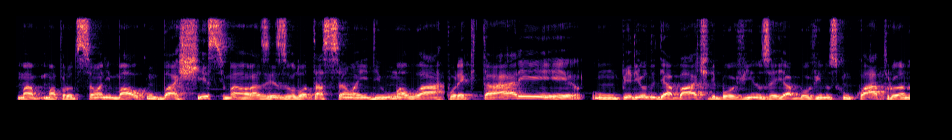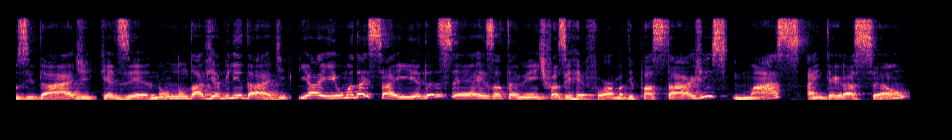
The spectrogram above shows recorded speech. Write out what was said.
Uma, uma produção animal com baixíssima, às vezes lotação aí de uma UA por hectare, um período de abate de bovinos aí, bovinos com 4 anos de idade, quer dizer, não, não dá viabilidade. E aí uma das saídas é exatamente fazer reforma de pastagens, mas a integração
